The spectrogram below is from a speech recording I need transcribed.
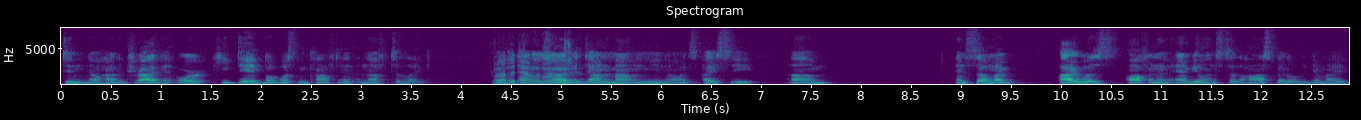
didn't know how to drive it, or he did but wasn't confident enough to like drive it down a drive mountain. it down a mountain. You know, it's icy. Um, and so my, I was off in an ambulance to the hospital to get my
